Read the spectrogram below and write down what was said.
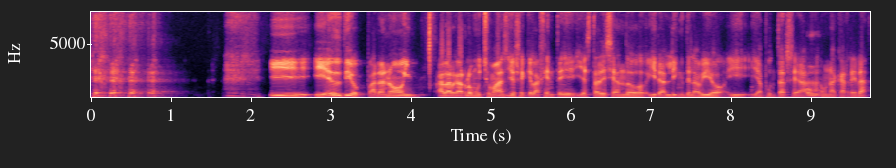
y, Edu, tío, para no alargarlo mucho más, yo sé que la gente ya está deseando ir al link de la bio y, apuntarse a, oh. una carrera.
